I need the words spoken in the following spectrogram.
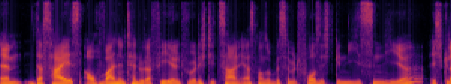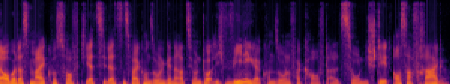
Ähm, das heißt, auch weil Nintendo da fehlt, würde ich die Zahlen erstmal so ein bisschen mit Vorsicht genießen hier. Ich glaube, dass Microsoft jetzt die letzten zwei Konsolengenerationen deutlich weniger Konsolen verkauft als Sony, steht außer Frage.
